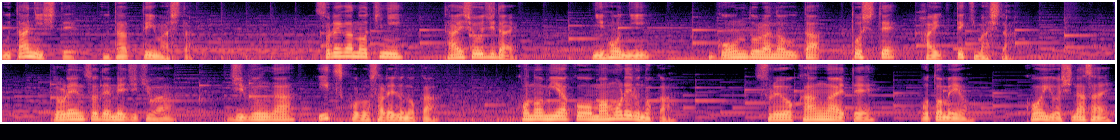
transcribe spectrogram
歌にして歌っていました。それが後に大正時代日本にゴンドラの歌として入ってきました。ロレンツォ・デ・メジチは自分がいつ殺されるのか、この都を守れるのか、それを考えて乙女よ、恋をしなさい。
